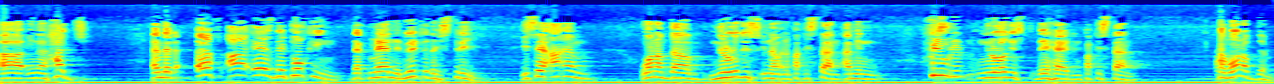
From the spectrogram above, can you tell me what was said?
uh, in a Hajj, and that as they're talking, that man related the history. He said, "I am one of the neurologists in, in Pakistan. I mean, few neurologists they had in Pakistan. I'm one of them."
